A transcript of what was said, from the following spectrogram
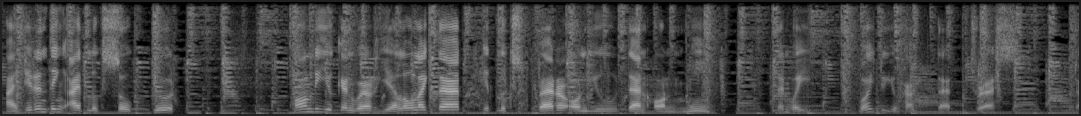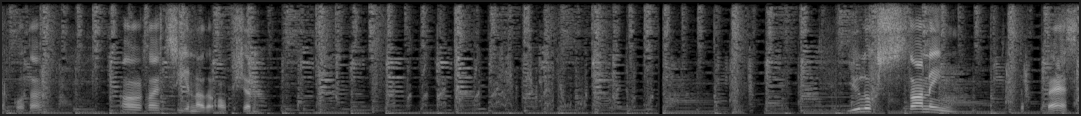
I didn't think I'd look so good. Only you can wear yellow like that. It looks better on you than on me. Then why, why do you have that dress, Dakota? Oh, let's see another option. You look stunning. The best.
